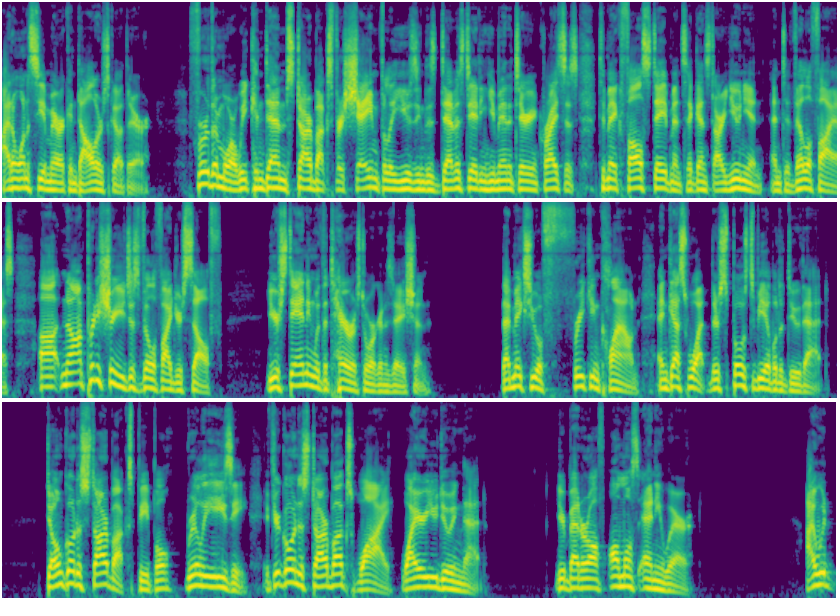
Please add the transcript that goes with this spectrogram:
I don't want to see American dollars go there. Furthermore, we condemn Starbucks for shamefully using this devastating humanitarian crisis to make false statements against our union and to vilify us. Uh, no, I'm pretty sure you just vilified yourself. You're standing with a terrorist organization. That makes you a freaking clown. And guess what? They're supposed to be able to do that. Don't go to Starbucks, people. Really easy. If you're going to Starbucks, why? Why are you doing that? You're better off almost anywhere. I would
